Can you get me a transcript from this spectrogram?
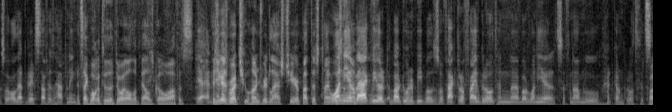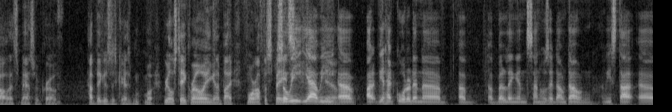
So all that great stuff is happening. It's like walking through the door, all the bells go off. It's, yeah, because you guys were at 200 last year about this time. One year back, we were about 200 people. So factor of five growth in uh, about one year. It's a phenomenal headcount growth. It's wow, that's massive yeah. growth. How big is this, guys? More real estate growing? You got to buy more office space. So we, yeah, we know? uh, are, we are headquartered in a, a, a, building in San Jose downtown. We start uh,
